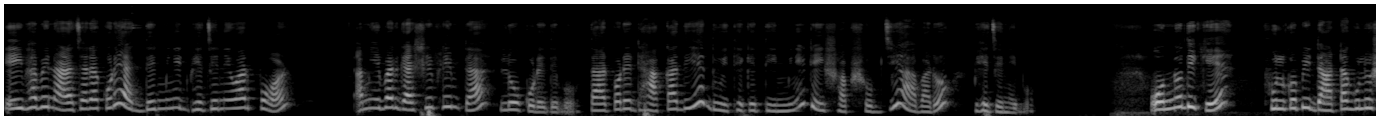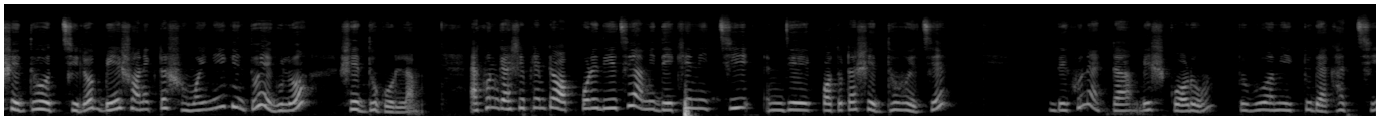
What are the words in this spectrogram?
এইভাবে নাড়াচাড়া করে এক দেড় মিনিট ভেজে নেওয়ার পর আমি এবার গ্যাসের ফ্লেমটা লো করে দেব। তারপরে ঢাকা দিয়ে দুই থেকে তিন মিনিট এই সব সবজি আবারও ভেজে নেব। অন্যদিকে ফুলকপির ডাঁটাগুলো সেদ্ধ হচ্ছিল, বেশ অনেকটা সময় নিয়ে কিন্তু এগুলো সেদ্ধ করলাম। এখন গ্যাসের ফ্লেমটা অফ করে দিয়েছি, আমি দেখে নিচ্ছি যে কতটা সেদ্ধ হয়েছে। দেখুন একটা বেশ গরম তবু আমি একটু দেখাচ্ছি।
